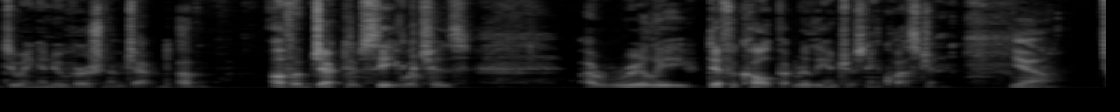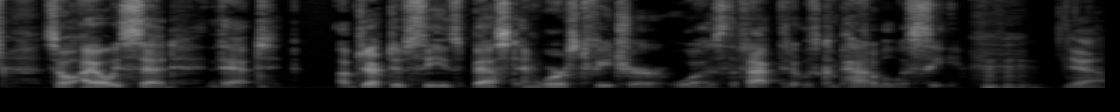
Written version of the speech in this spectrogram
doing a new version of Object of, of Objective C, which is a really difficult but really interesting question. Yeah. So I always said that Objective C's best and worst feature was the fact that it was compatible with C. yeah.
